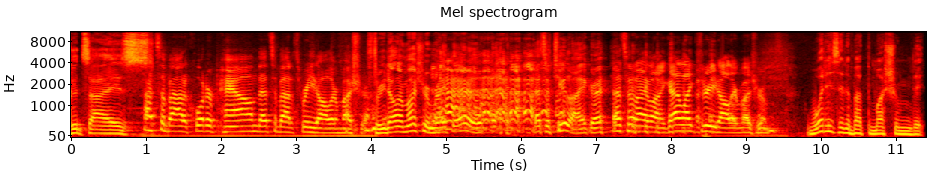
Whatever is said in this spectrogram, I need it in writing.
Good size. That's about a quarter pound. That's about a $3 mushroom. $3 mushroom right there. That's what you like, right? That's what I like. I like $3 mushrooms. What is it about the mushroom that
